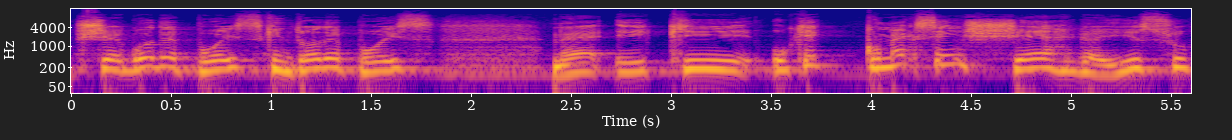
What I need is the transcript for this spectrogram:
chegou depois, que entrou depois né? E que o que como é que você enxerga isso?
